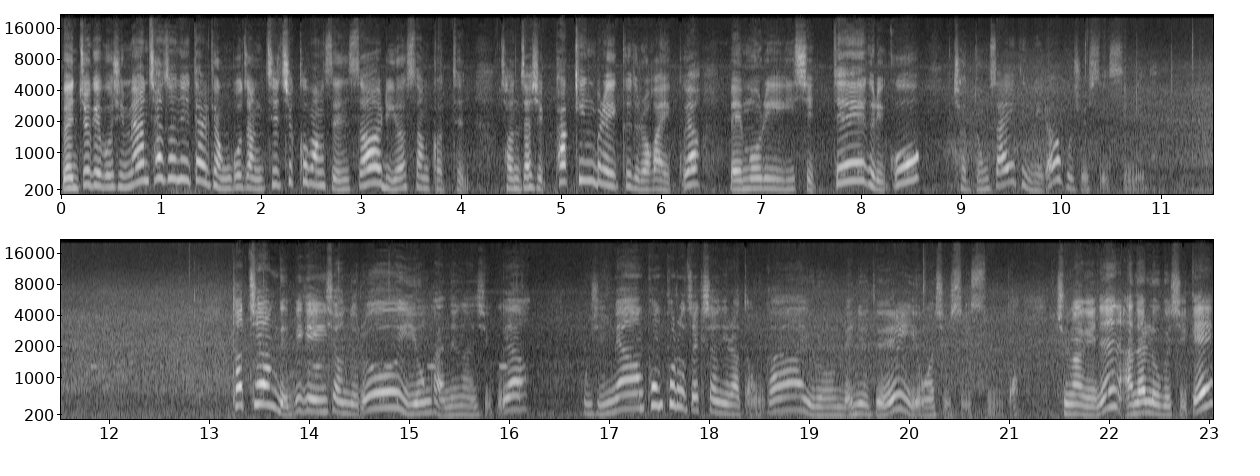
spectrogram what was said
왼쪽에 보시면 차선 이탈 경고 장치, 측후방 센서, 리어 선 커튼, 전자식 파킹 브레이크 들어가 있고요. 메모리 시트 그리고 전동 사이드 미러 보실 수 있습니다. 터치형 내비게이션으로 이용 가능하시고요. 보시면 폰 프로젝션이라던가 이런 메뉴들 이용하실 수 있습니다. 중앙에는 아날로그 시계,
